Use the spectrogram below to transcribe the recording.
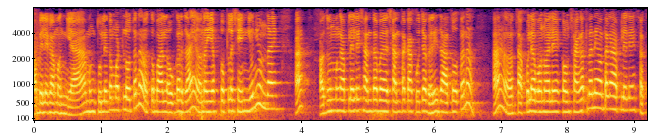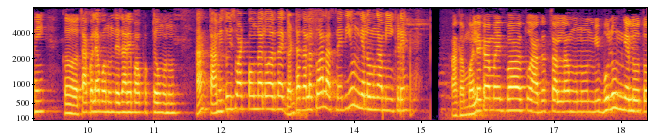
अबेले का मग या? मग तुला तर म्हटलं होतं ना का बा लवकर जाय ना एक टोपलं शेण घेऊन येऊन जाय. हा? अजून मग आपल्याला शांता शांता काकूच्या घरी जात होतं ना. हा? चाकोल्या बनवायला कोण सांगितलं नाही होतं का आपल्याला? सकाळी चाकोल्या बनवून दे जा रे म्हणून. हा? तर आम्ही तुझीच वाट पाहून आलो अर्धा घंटा झाला तू आलाच नाही येऊन गेलो मग आम्ही इकडे. आता मला काय माहीत बा तू आजच चालला म्हणून. मी बोलून गेलो होतो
